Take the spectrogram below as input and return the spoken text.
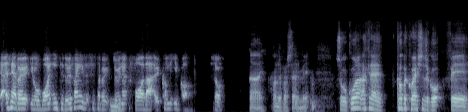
it isn't about you know wanting to do things. It's just about mm. doing it for that outcome that you've got. So. Aye, hundred percent, mate. So going on a kind of couple of questions I got for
